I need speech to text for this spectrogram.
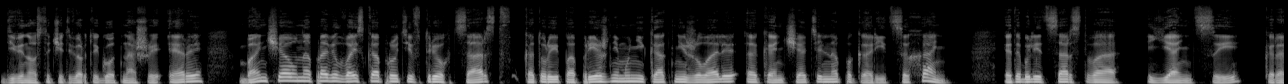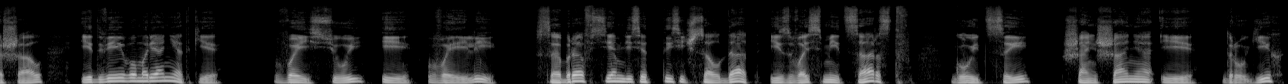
94 год нашей эры, Банчао направил войска против трех царств, которые по-прежнему никак не желали окончательно покориться Хань. Это были царства Яньцы, Карашал и две его марионетки — Вэйсюй и Вэйли. Собрав 70 тысяч солдат из восьми царств — Гуйцы, Шаньшаня и других,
